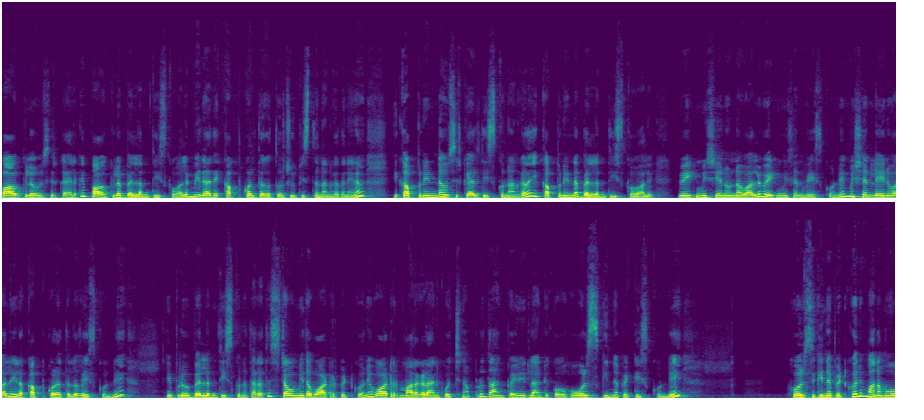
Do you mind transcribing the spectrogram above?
పావు కిలో ఉసిరికాయలకి పావు కిలో బెల్లం తీసుకోవాలి. మీరు అదే కప్పు కొలతతో చూపిస్తున్నాను కదా నేను. ఈ కప్పు నిండా ఉసిరికాయలు తీసుకున్నాను కదా ఈ కప్పు నిండా బెల్లం తీసుకోవాలి. వెయిట్ మిషన్ ఉన్న వాళ్ళు వెయిట్ మిషన్ వేసుకోండి. మిషన్ లేని వాళ్ళు ఇలా కప్పు కొలతలో వేసుకోండి. ఇప్పుడు బెల్లం తీసుకున్న తర్వాత స్టవ్ మీద వాటర్ పెట్టుకొని వాటర్ మరగడానికి వచ్చినప్పుడు దానిపైన ఇలాంటి హోల్స్ గిన్నె పెట్టేసుకోండి. హోల్స్ గిన్నె పెట్టుకొని మనం హో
